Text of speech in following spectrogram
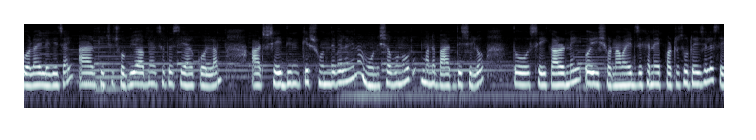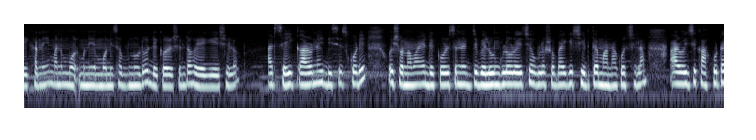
গলায় লেগে যায়। আর কিছু ছবিও আপনাদের সাথে শেয়ার করলাম। আর সেই দিনকে সন্ধেবেলায় না মনীষা বনুর মানে বার্থডে ছিল। তো সেই কারণেই ওই সোনামাইয়ের যেখানে ফটোশ্যুট হয়েছিল, সেইখানেই মানে মানে মনীষা বনুরও ডেকোরেশনটা হয়ে গিয়েছিল। আর সেই কারণেই বিশেষ করে ওই সোনামায়ের ডেকোরেশনের যে বেলুনগুলো রয়েছে ওগুলো সবাইকে ছিঁড়তে মানা করছিলাম। আর ওই যে কাকুটা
